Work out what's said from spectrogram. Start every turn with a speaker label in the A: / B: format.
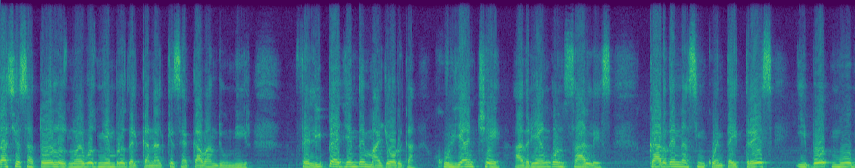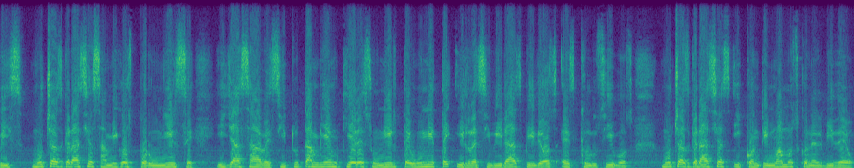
A: Gracias a todos los nuevos miembros del canal que se acaban de unir. Felipe Allende Mayorga, Julián Che, Adrián González, Cárdenas 53 y Bot Movies. Muchas gracias amigos por unirse y ya sabes, si tú también quieres unirte, únete y recibirás videos exclusivos. Muchas gracias y continuamos con el video.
